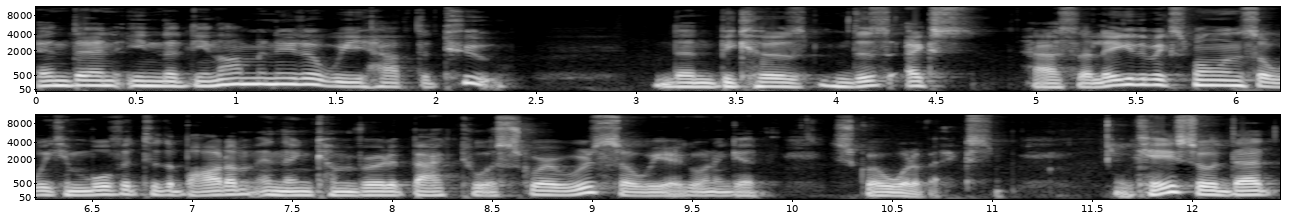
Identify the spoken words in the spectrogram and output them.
And then in the denominator, we have the 2. Then because this x has a negative exponent, so we can move it to the bottom and then convert it back to a square root. So we are going to get square root of x. Okay, so that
